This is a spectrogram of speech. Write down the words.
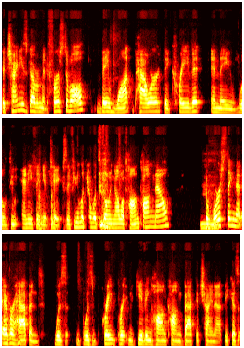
The Chinese government, first of all, they want power, they crave it, and they will do anything it takes. If you look at what's going on with Hong Kong now, the Mhm. worst thing that ever happened was was Great Britain giving Hong Kong back to China because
